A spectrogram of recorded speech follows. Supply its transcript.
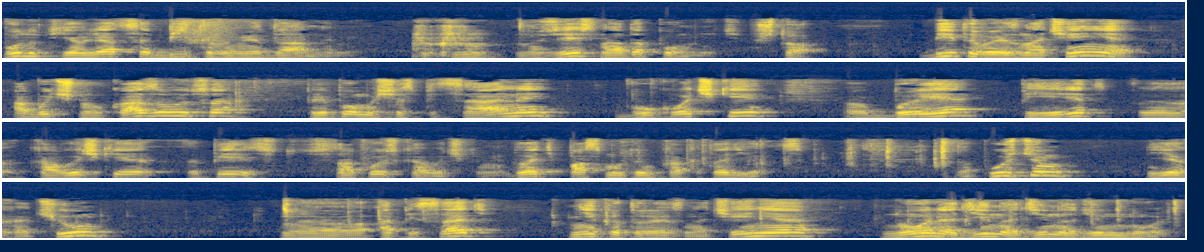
будут являться битовыми данными. Но здесь надо помнить, что битовые значения обычно указываются при помощи специальной буквочки B перед э, кавычки, перед строкой с кавычками. Давайте посмотрим, как это делается. Допустим, я хочу э, описать некоторое значение 0,1110.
